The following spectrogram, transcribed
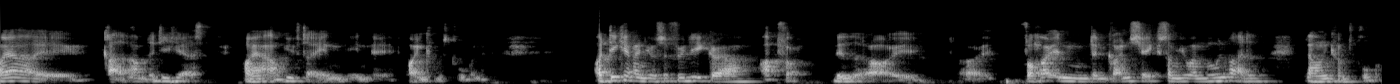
højere øh, grad ramt af de her højere afgifter end, end øh, højindkomstgrupperne. Og det kan man jo selvfølgelig gøre op for ved at, øh, og forhøje den, den grønne check, som jo er målrettet lavindkomstgrupper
